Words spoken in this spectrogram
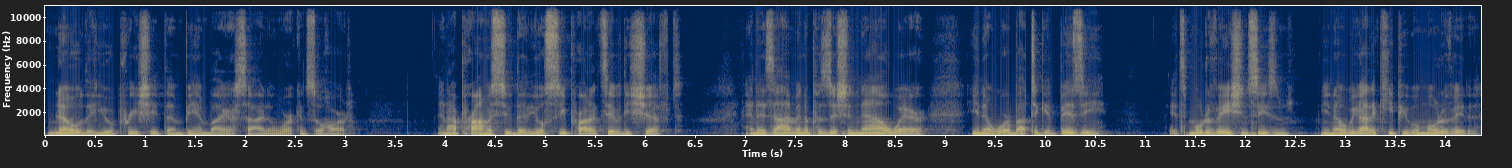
know that you appreciate them being by your side and working so hard. And I promise you that you'll see productivity shift. And as I'm in a position now where, you know, we're about to get busy, it's motivation season. You know, we got to keep people motivated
